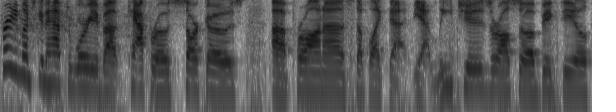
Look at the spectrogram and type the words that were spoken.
pretty much going to have to worry about Capros, Sarcos, uh, Piranha, stuff like that. Yeah, leeches are also a big deal.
